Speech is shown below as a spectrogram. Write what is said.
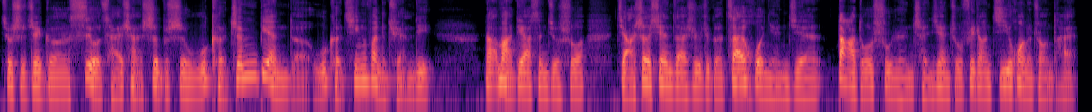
就是这个私有财产是不是无可争辩的、无可侵犯的权利？那阿马蒂亚森就说，假设现在是这个灾祸年间，大多数人呈现出非常饥荒的状态，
